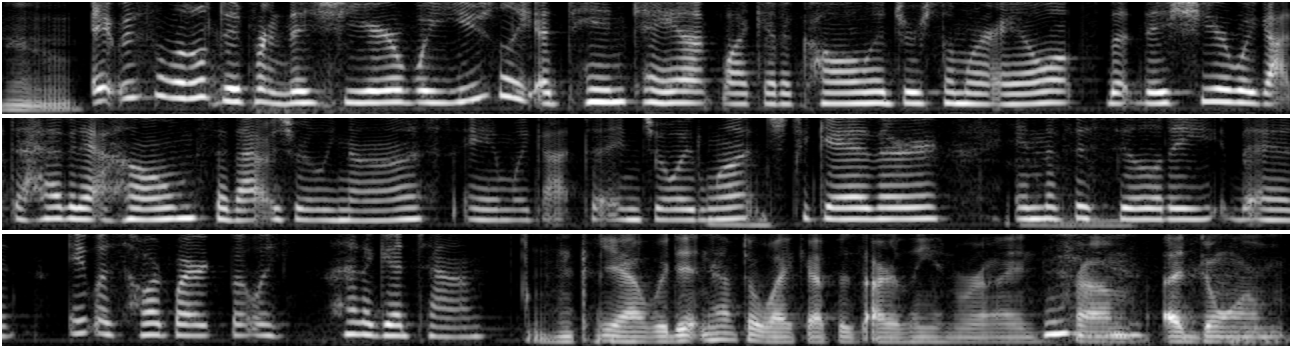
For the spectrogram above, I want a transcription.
You know, It was a little different this year. We usually attend camp like at a college or somewhere else, but this year we got to have it at home, so that was really nice. And we got to enjoy mm-hmm. lunch together in the facility. But it was hard work, but we had a good time. okay. Yeah, we didn't have to wake up as early and run from a dorm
